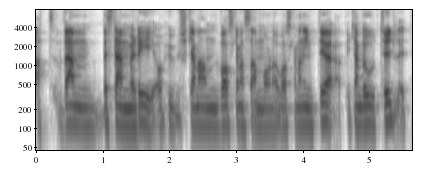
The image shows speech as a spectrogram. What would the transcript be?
att vem bestämmer det och hur ska man, vad ska man samordna och vad ska man inte göra? Det kan bli otydligt.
